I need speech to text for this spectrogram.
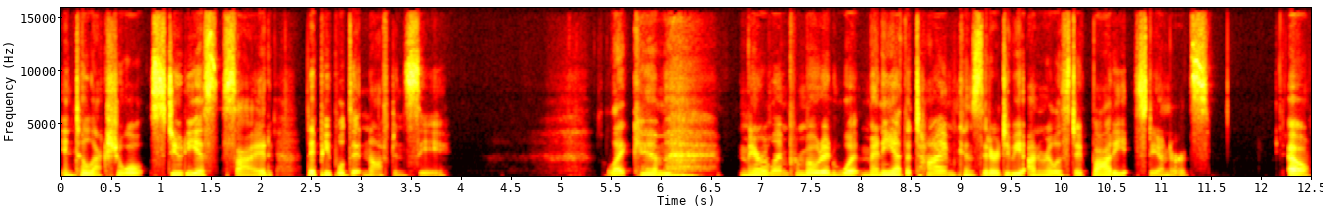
intellectual, studious side that people didn't often see. Like Kim, Marilyn promoted what many at the time considered to be unrealistic body standards. Oh,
